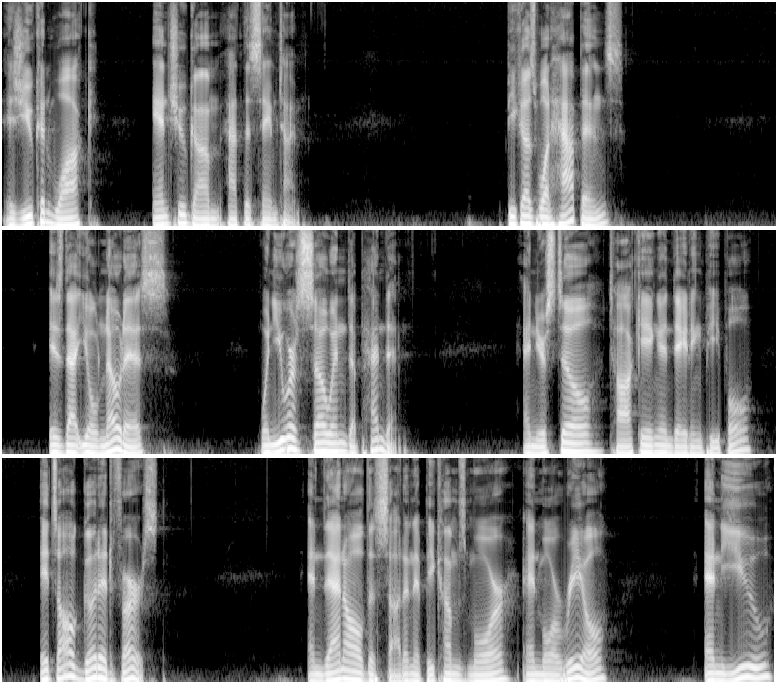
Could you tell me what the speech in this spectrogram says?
is you can walk and chew gum at the same time. Because what happens is that you'll notice when you are so independent and you're still talking and dating people, it's all good at first. And then all of a sudden it becomes more and more real, and you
